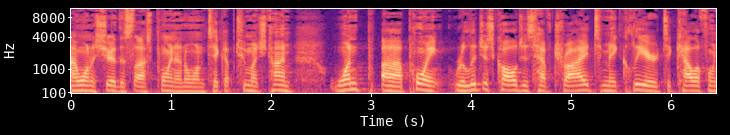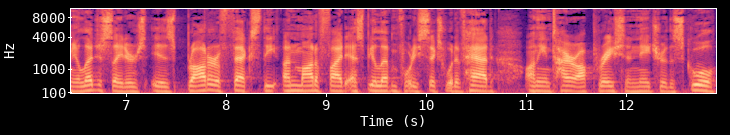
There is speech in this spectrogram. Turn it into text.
I want to share this last point. I don't want to take up too much time. One uh, point religious colleges have tried to make clear to California legislators is broader effects the unmodified SB 1146 would have had on the entire operation and nature of the school.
